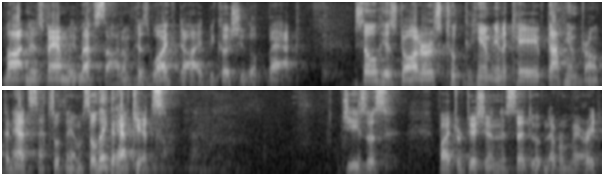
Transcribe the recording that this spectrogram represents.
Lot and his family left Sodom. His wife died because she looked back. So his daughters took him in a cave, got him drunk, and had sex with him so they could have kids. Jesus, by tradition, is said to have never married,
